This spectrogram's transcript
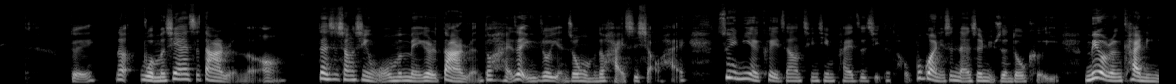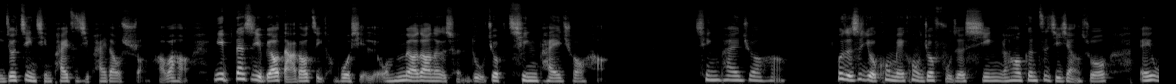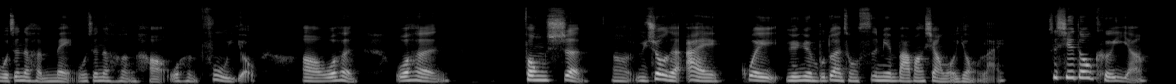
对，那我们现在是大人了哦。但是相信我，我们每个人大人都还在宇宙眼中，我们都还是小孩，所以你也可以这样轻轻拍自己的头，不管你是男生女生都可以，没有人看你，你就尽情拍自己，拍到爽，好不好？你但是也不要打到自己头破血流，我们没有到那个程度，就轻拍就好，轻拍就好，或者是有空没空你就抚着心，然后跟自己讲说：诶，我真的很美，我真的很好，我很富有啊、我很我很丰盛啊、宇宙的爱。会源源不断从四面八方向我涌来，这些都可以啊。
